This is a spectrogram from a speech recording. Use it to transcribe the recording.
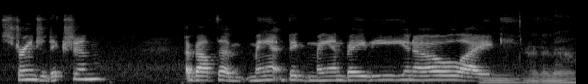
Strange Addiction, about the man, big man baby. You know, like I don't know.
